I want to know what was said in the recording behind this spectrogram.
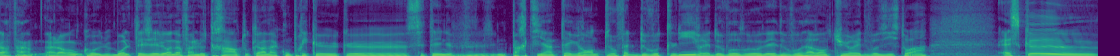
enfin, alors bon, le TGV, enfin le train, en tout cas, on a compris que, c'était une, partie intégrante au fait de votre livre et de vos, et de vos aventures et de vos histoires. Est-ce que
